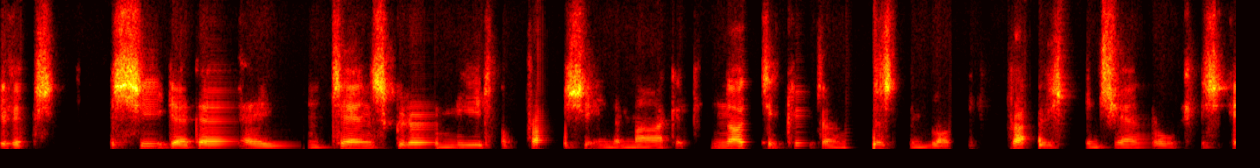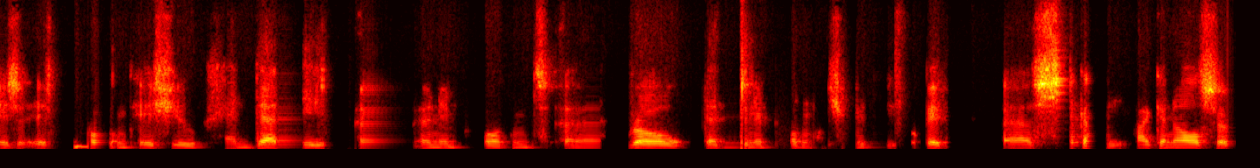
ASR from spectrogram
civics, see that there's a intense growing need for privacy in the market, not in crypto, just in blockchain. Privacy in general is, is, is an important issue, and that is an important uh, role, that is an important opportunity for people. Uh, secondly, I can also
